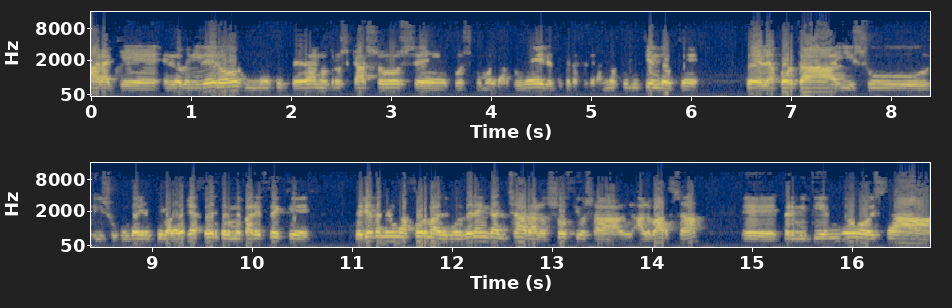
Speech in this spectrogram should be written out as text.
para que en lo venidero no suceda en otros casos, eh, pues como el Bartubé, etcétera, etcétera. No estoy diciendo que, que le aporta y su, y su junta directiva lo debería hacer, pero me parece que sería también una forma de volver a enganchar a los socios al, al Barça, eh, permitiendo esa,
